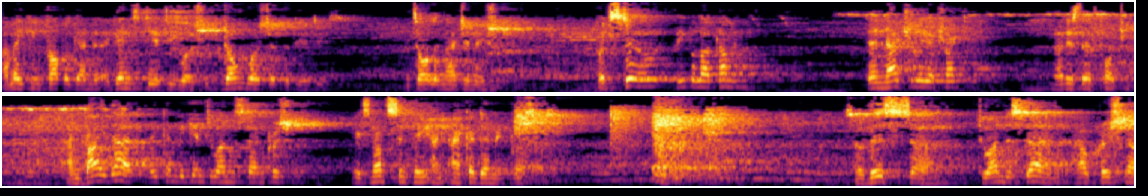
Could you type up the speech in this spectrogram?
are making propaganda against deity worship. Don't worship the deities. It's all imagination. But still, people are coming. They're naturally attracted. That is their fortune. And by that, they can begin to understand Krishna. It's not simply an academic process. So this, uh, to understand how Krishna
